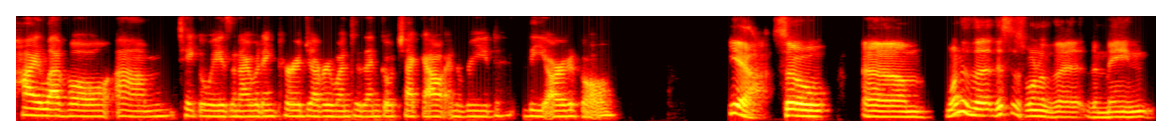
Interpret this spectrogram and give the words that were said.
high level um, takeaways? And I would encourage everyone to then go check out and read the article. Yeah. So um, one of the this is one of the the main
